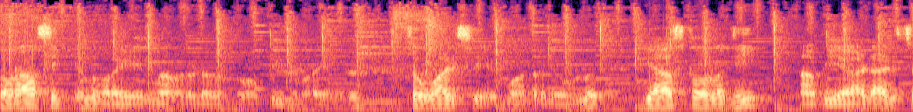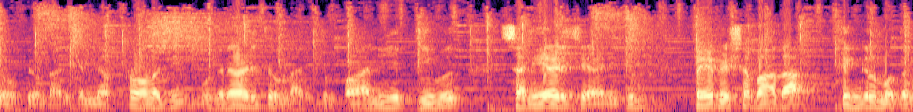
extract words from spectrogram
തൊറാസിക് എന്ന് പറയുന്ന ഒരു ഒ പി എന്ന് പറയുന്നത് ചൊവ്വാഴ്ച മാത്രമേ ഉള്ളൂ. ഗ്യാസ്ട്രോളജി വ്യാഴാഴ്ച ഒക്കെ ഉണ്ടായിരിക്കും. നെഫ്രോളജി ബുധനാഴ്ച ഉണ്ടായിരിക്കും. പാലിയേറ്റീവ് ശനിയാഴ്ച ആയിരിക്കും. പേവിഷബാധ തിങ്കൾ മുതൽ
